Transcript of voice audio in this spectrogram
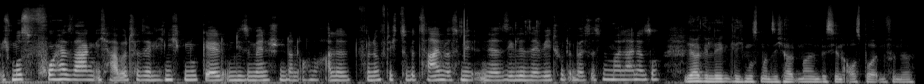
Ich muss vorher sagen, ich habe tatsächlich nicht genug Geld, um diese Menschen dann auch noch alle vernünftig zu bezahlen, was mir in der Seele sehr weh tut. Aber es ist nun mal leider so. Ja, gelegentlich muss man sich halt mal ein bisschen ausbeuten für eine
